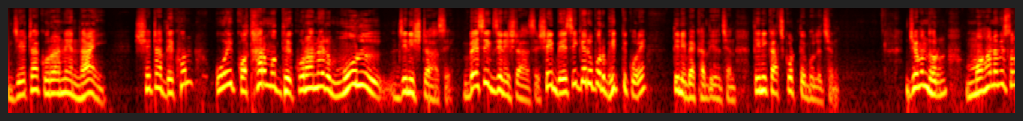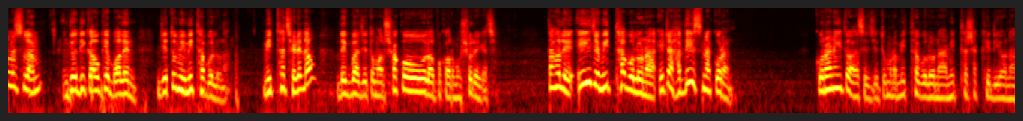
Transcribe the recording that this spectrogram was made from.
যেটা কোরআনে নাই, সেটা দেখুন ওই কথার মধ্যে কোরআনের মূল জিনিসটা আছে বেসিক জিনিসটা আছে। সেই বেসিকের উপর ভিত্তি করে তিনি ব্যাখ্যা দিয়েছেন, তিনি কাজ করতে বলেছেন। যেমন ধরুন, মহানবী সাল্লাহ ইসলাম যদি কাউকে বলেন যে তুমি মিথ্যা বলো না, মিথ্যা ছেড়ে দাও, দেখবা যে তোমার সকল অপকর্ম সরে গেছে। তাহলে এই যে মিথ্যা বলো না, এটা হাদিস না কোরআন? কোরআনেই তো আছে যে তোমরা মিথ্যা বলো না, মিথ্যা সাক্ষী দিও না,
